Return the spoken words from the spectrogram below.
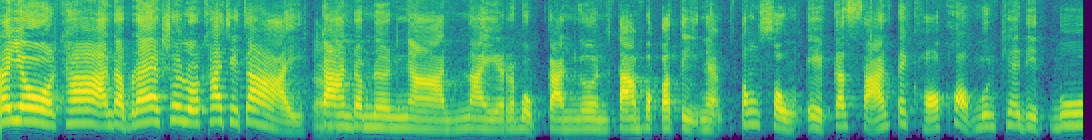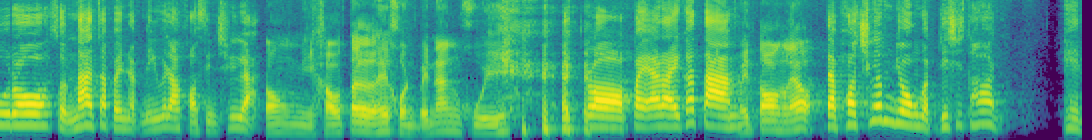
ประโยชน์ค่ะ อันดับแรกช่วยลดค่าใช้จ่าย อ่า การดำเนินงานในระบบการเงินตามปกติเนี่ยต้องส่งเอกสารไปขอข้อมูลเครดิตบูโร ส่วนมากจะเป็นแบบนี้เวลาขอสินเชื่อ ต้องมีเคาน์เตอร์ให้คนไปนั่งคุย ไปกรอกไปอะไรก็ตาม ไม่ต้องแล้วแต่พอเชื่อมโยงแบบดิจิทัล เห็น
